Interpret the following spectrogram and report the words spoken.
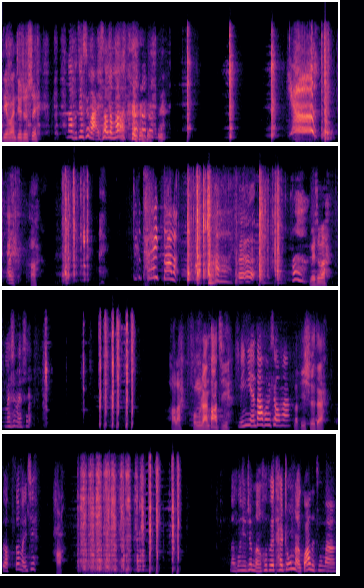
今晚就是睡。那不就是晚上了吗？呀！哎，好。这个太大了。啊！哎哎。啊！没事吧？没事没事。好了，丰源大吉。明年大丰收吗？那必须的。走，送门去。好。老公，你这门会不会太重了？挂得住吗？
